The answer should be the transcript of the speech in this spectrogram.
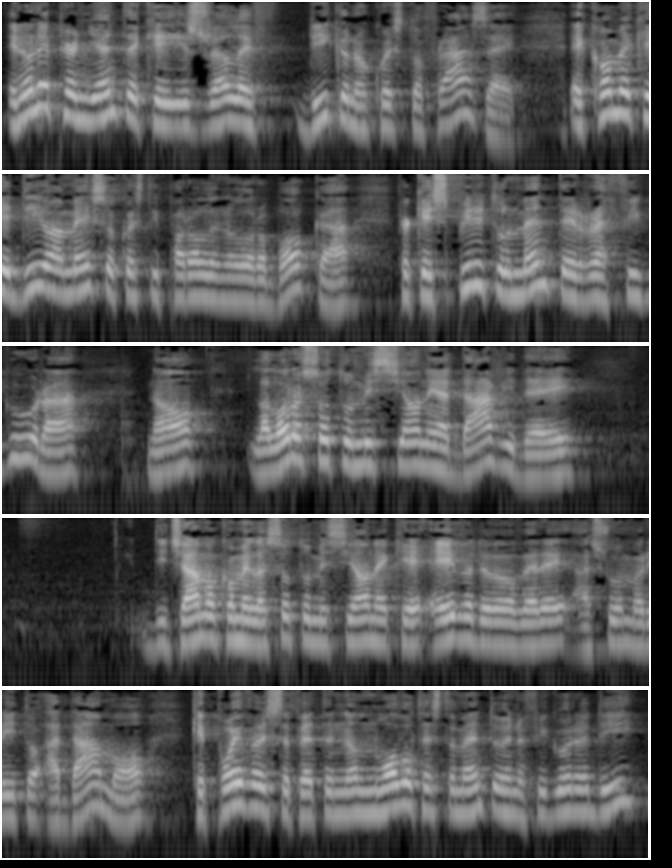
E non è per niente che Israele dicono questa frase, è come che Dio ha messo queste parole nella loro bocca perché spiritualmente raffigura no, la loro sottomissione a Davide, diciamo come la sottomissione che Eva doveva avere a suo marito Adamo, che poi voi sapete nel Nuovo Testamento è una figura di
